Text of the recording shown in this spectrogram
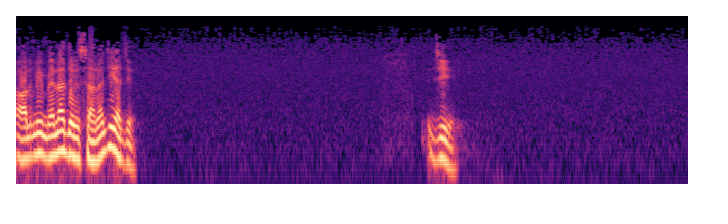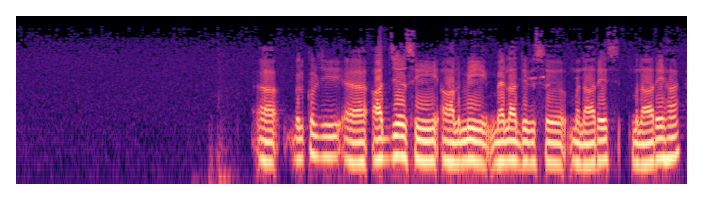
ਆਲਮੀ ਮਹਿਲਾ ਦਿਵਸ ਆ ਨਾ ਜੀ ਅੱਜ? ਜੀ। ਅਹ, ਬਿਲਕੁਲ ਜੀ ਅਹ, ਅੱਜ ਅਸੀਂ ਆਲਮੀ ਮਹਿਲਾ ਦਿਵਸ ਮਨਾ ਰਹੇ ਸ- ਮਨਾ ਰਹੇ ਹਾਂ। ਅਹ, ਅੰਤ-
